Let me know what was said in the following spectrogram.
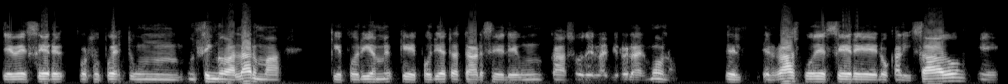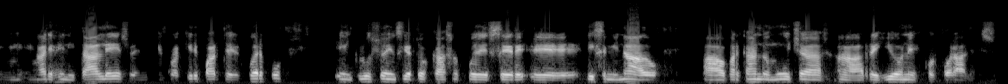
debe ser, por supuesto, un, signo de alarma que podría, que podría tratarse de un caso de la viruela del mono. El, RAS puede ser eh, localizado en, áreas genitales o en, cualquier parte del cuerpo e incluso en ciertos casos puede ser eh, diseminado abarcando muchas regiones corporales.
